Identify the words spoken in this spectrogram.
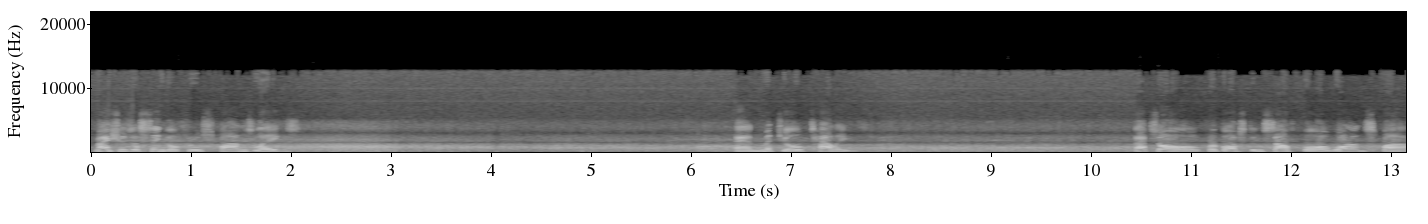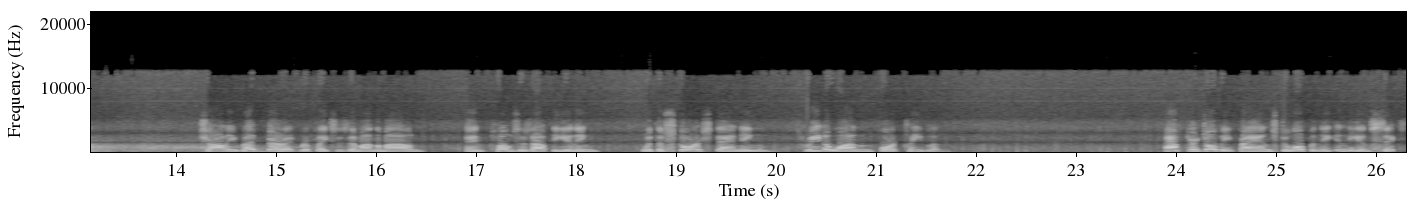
smashes a single through Spahn's legs. And Mitchell tallies. That's all for Boston Southpaw Warren Spahn. Charlie Red Barrett replaces him on the mound and closes out the inning with the score standing 3 to 1 for Cleveland. After Doby fans to open the Indians' sixth,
